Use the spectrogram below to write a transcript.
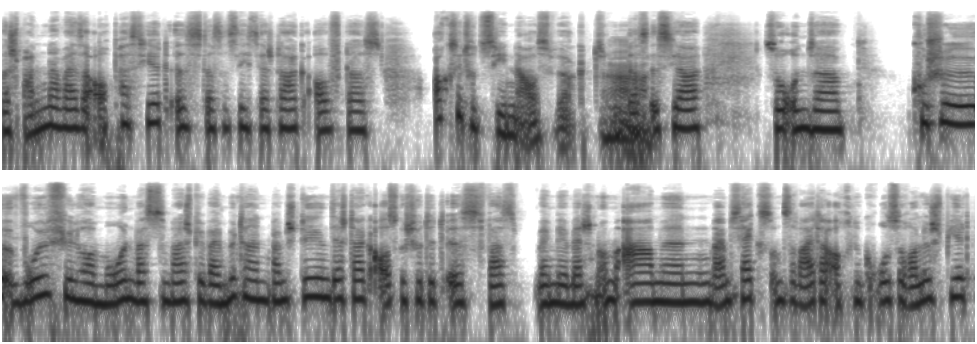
Was spannenderweise auch passiert ist, dass es sich sehr stark auf das Oxytocin auswirkt. Ah. Das ist ja so unser Kuschel-Wohlfühlhormon, was zum Beispiel bei Müttern beim Stillen sehr stark ausgeschüttet ist, was, wenn wir Menschen umarmen, beim Sex und so weiter auch eine große Rolle spielt.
